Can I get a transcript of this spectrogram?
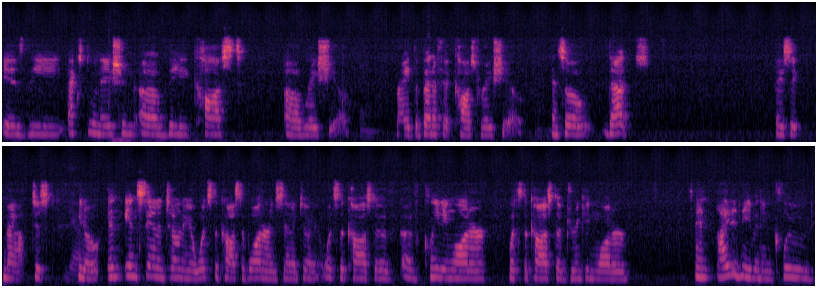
is the explanation of the cost uh, ratio, mm. right? The benefit cost ratio. Mm-hmm. And so that's basic math. Just, yeah. you know, in, in San Antonio, what's the cost of water in San Antonio? What's the cost of, of cleaning water? What's the cost of drinking water? And I didn't even include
